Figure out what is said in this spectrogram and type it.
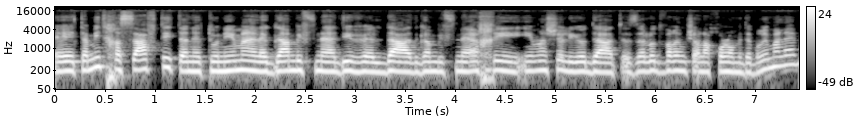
אה, תמיד חשפתי את הנתונים האלה גם בפני עדי ואלדד, גם בפני אחי, אימא שלי יודעת, זה לא דברים שאנחנו לא מדברים עליהם.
